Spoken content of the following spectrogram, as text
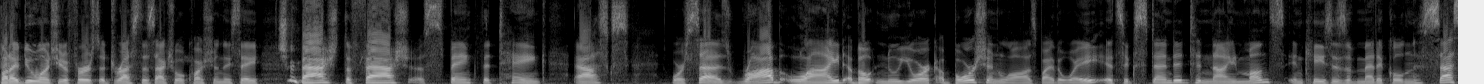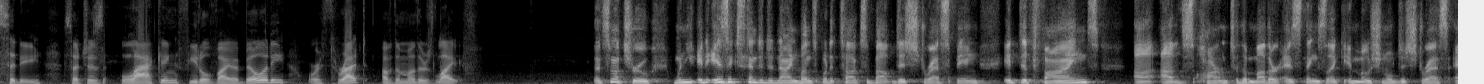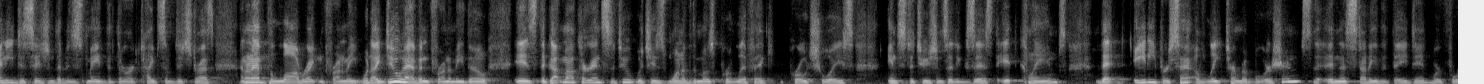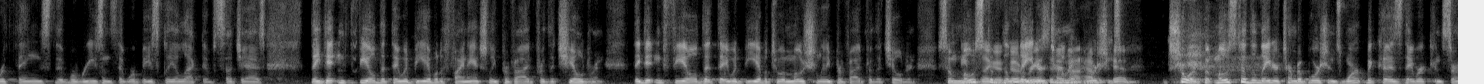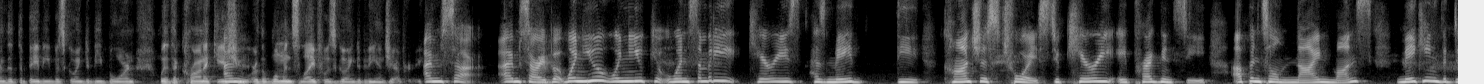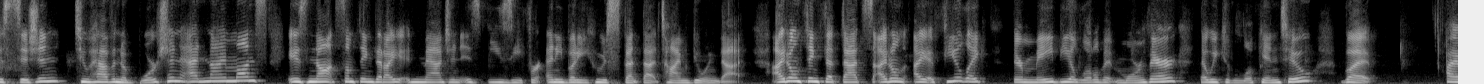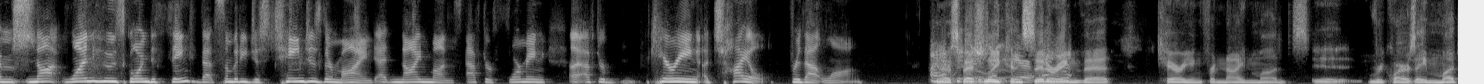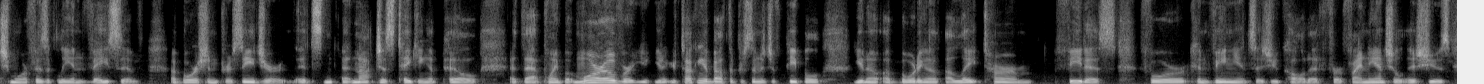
but I do want you to first address this actual question. They say, Sure. "Bash the fash, spank the tank." Asks or says, Rob lied about New York abortion laws, by the way. It's extended to nine months in cases of medical necessity, such as lacking fetal viability or threat of the mother's life. That's not true. When you, it is extended to nine months, but it talks about distress being, it defines uh, of harm to the mother as things like emotional distress, any decision that is made that there are types of distress. I don't have the law right in front of me. What I do have in front of me, though, is the Guttmacher Institute, which is one of the most prolific pro choice institutions that exist. It claims that 80% of late term abortions in a study that they did were for things that were reasons that were basically elective, such as they didn't feel that they would be able to financially provide for the children. They didn't feel that they would be able to emotionally provide for the children. So Seems most like of the later term abortions. Sure, but most of the later term abortions weren't because they were concerned that the baby was going to be born with a chronic issue I'm- or the woman's life was going to be in jeopardy. I'm sorry. I'm sorry, hmm. but when you when you when somebody carries has made the conscious choice to carry a pregnancy up until 9 months, making the decision to have an abortion at 9 months is not something that I imagine is easy for anybody who's spent that time doing that. I don't think that that's I don't I feel like there may be a little bit more there that we could look into, but I'm not one who's going to think that somebody just changes their mind at nine months after forming, uh, after carrying a child for that long. You know, especially interject considering have- that carrying for nine months uh, requires a much more physically invasive abortion procedure. It's not just taking a pill at that point, but moreover, you, you know, you're talking about the percentage of people, you know, aborting a, a late term fetus for convenience, as you called it, for financial issues.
